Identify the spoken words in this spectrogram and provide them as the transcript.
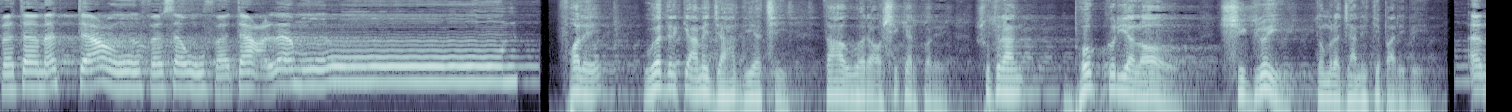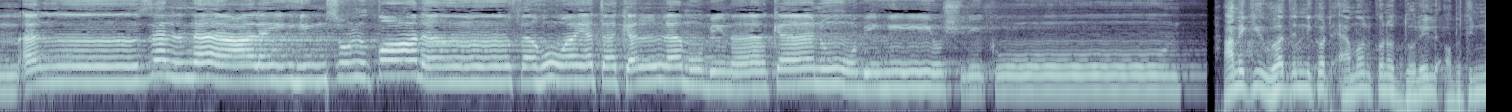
فتمتعوا فسوف تعلمون ফলে উহাদেরকে আমি যাহা দিয়াছি তাহা উহারা অস্বীকার করে সুতরাং ভোগ করিয়া লও শীঘ্রই তোমরা জানিতে পারিবে أم أنزلنا عليهم سلطانا فهو يتكلم بما كانوا به يشركون আমি কি উহাদের নিকট এমন কোন দলিল অবতীর্ণ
